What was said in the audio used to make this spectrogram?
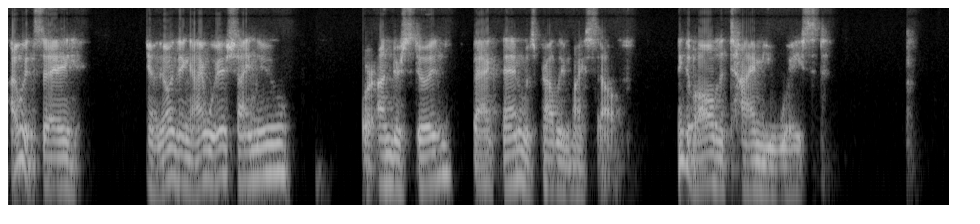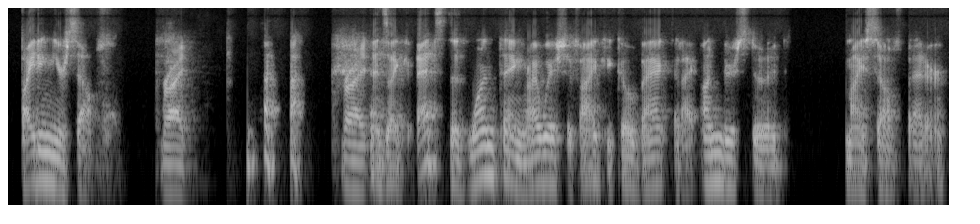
I would say, you know, the only thing I wish I knew or understood back then was probably myself. Think of all the time you waste fighting yourself. Right. right. And it's like, that's the one thing I wish if I could go back that I understood myself better.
